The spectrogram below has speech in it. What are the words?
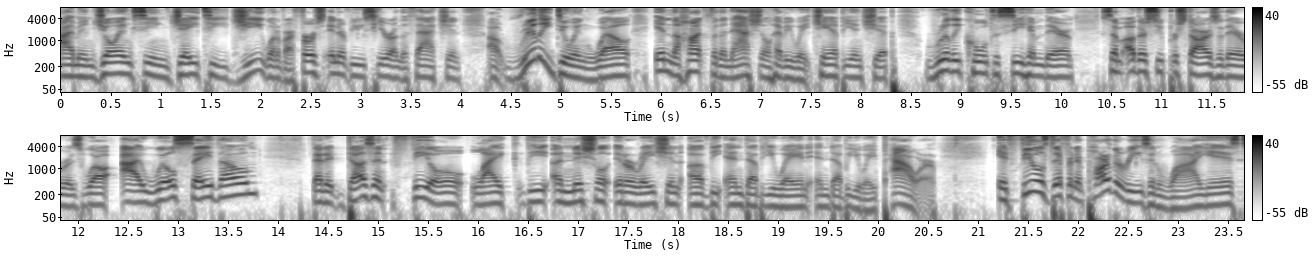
I'm enjoying seeing JTG, one of our first interviews here on the faction, uh, really doing well in the hunt for the National Heavyweight Championship. Really cool to see him there. Some other superstars are there as well. I will say, though, that it doesn't feel like the initial iteration of the NWA and NWA Power it feels different. And part of the reason why is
